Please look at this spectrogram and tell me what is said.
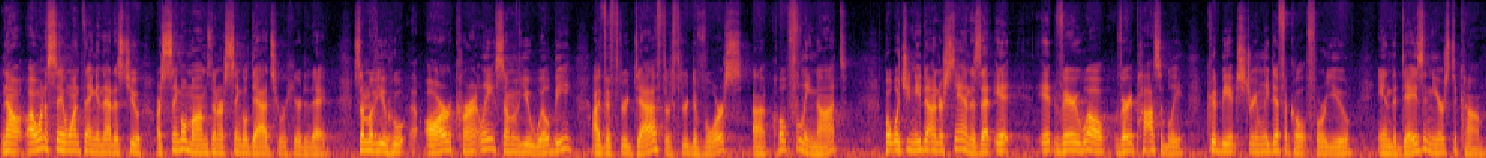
Now, I want to say one thing, and that is to our single moms and our single dads who are here today. Some of you who are currently, some of you will be, either through death or through divorce. Uh, hopefully not. But what you need to understand is that it, it very well, very possibly, could be extremely difficult for you in the days and years to come.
